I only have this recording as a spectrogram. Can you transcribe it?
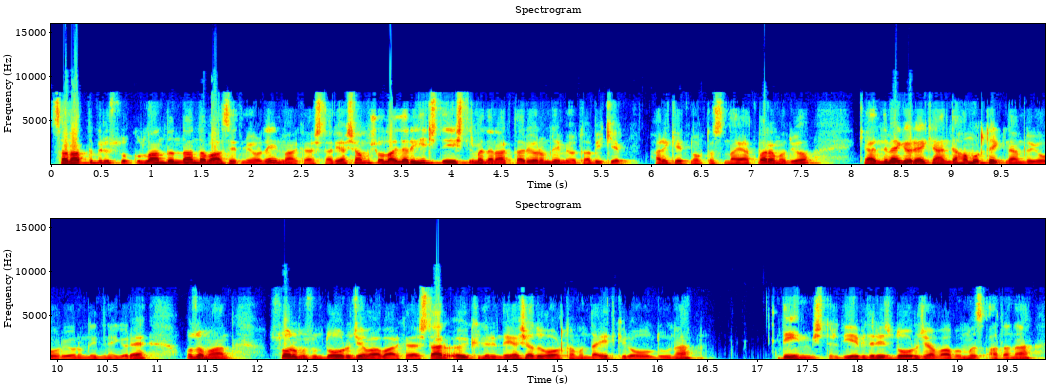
Sanatlı bir üslup kullandığından da bahsetmiyor değil mi arkadaşlar? Yaşanmış olayları hiç değiştirmeden aktarıyorum demiyor. Tabii ki hareket noktasında hayat var ama diyor. Kendime göre, kendi hamur teknemde yoğuruyorum dediğine göre. O zaman sorumuzun doğru cevabı arkadaşlar öykülerinde yaşadığı ortamında etkili olduğuna değinmiştir diyebiliriz. Doğru cevabımız Adana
